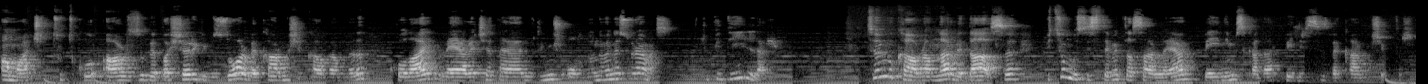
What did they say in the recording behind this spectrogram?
amaç, tutku, arzu ve başarı gibi zor ve karmaşık kavramların kolay veya reçetelendirilmiş olduğunu öne süremez. Çünkü değiller. Tüm bu kavramlar ve dahası bütün bu sistemi tasarlayan beynimiz kadar belirsiz ve karmaşıktır.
